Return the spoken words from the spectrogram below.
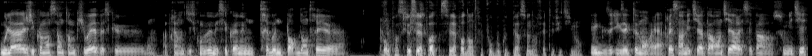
où là, j'ai commencé en tant que QA parce que bon, après on dit ce qu'on veut, mais c'est quand même une très bonne porte d'entrée. Je pense que c'est la, porte, c'est la porte d'entrée pour beaucoup de personnes en fait, effectivement. exactement. Voilà. Après, c'est un métier à part entière et c'est pas un sous-métier.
